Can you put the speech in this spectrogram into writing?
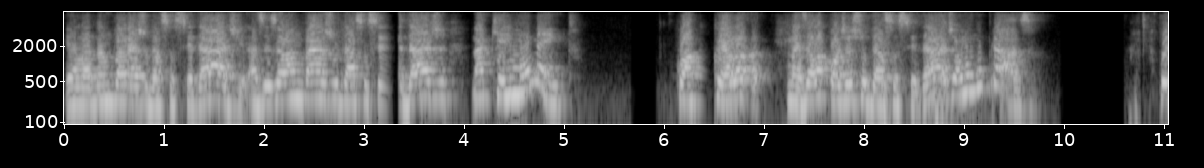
ela não vai ajudar a sociedade, às vezes ela não vai ajudar a sociedade naquele momento, com aquela, mas ela pode ajudar a sociedade a longo prazo. Por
